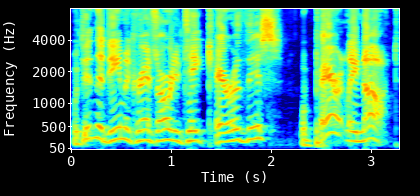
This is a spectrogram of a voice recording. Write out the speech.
Well, didn't the Democrats already take care of this? Apparently not.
